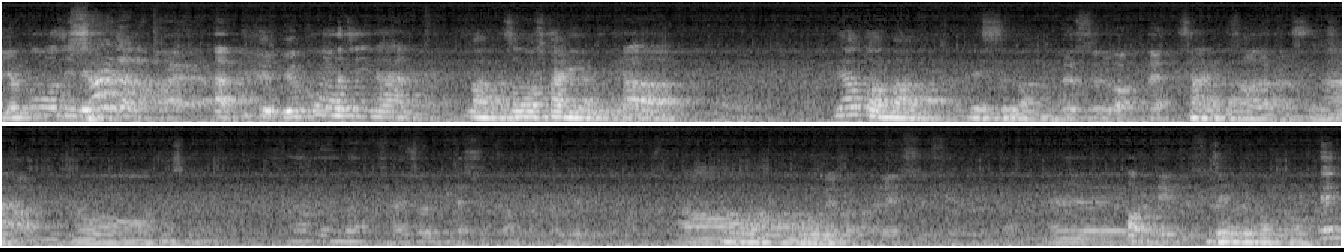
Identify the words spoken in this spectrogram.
横文字で。おしゃれな名前。あ横文字な。まあまあその二人がいてあであとはまあレッスルワンのレッスルワンね。サンダー選手が確かに最初に。見た瞬間なんか出るああ練習生というか、あ全部本能え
